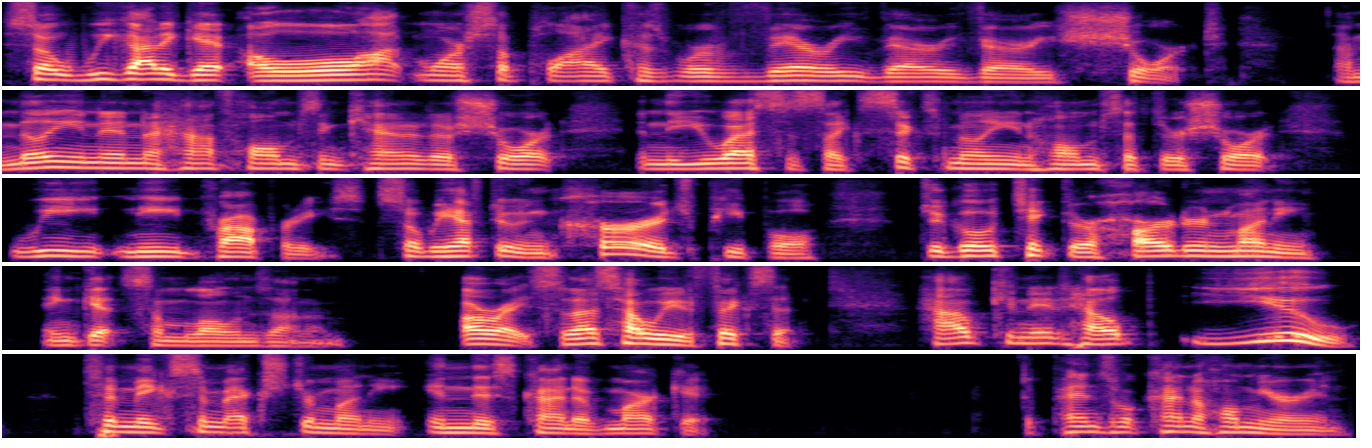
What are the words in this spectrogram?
So we got to get a lot more supply because we're very, very, very short. A million and a half homes in Canada short. In the US, it's like 6 million homes that they're short. We need properties. So we have to encourage people to go take their hard earned money and get some loans on them. All right. So that's how we would fix it. How can it help you to make some extra money in this kind of market? Depends what kind of home you're in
